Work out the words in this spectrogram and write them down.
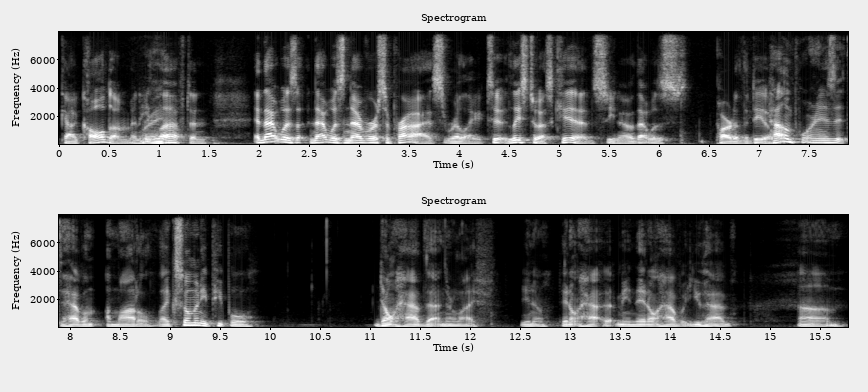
God called him, and he Right. left, and and that was that was never a surprise, really, to at least to us kids. You know, that was part of the deal. How important is it to have a, a model? Like so many people don't have that in their life. You know, they don't have. I mean, they don't have what you have. Um,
